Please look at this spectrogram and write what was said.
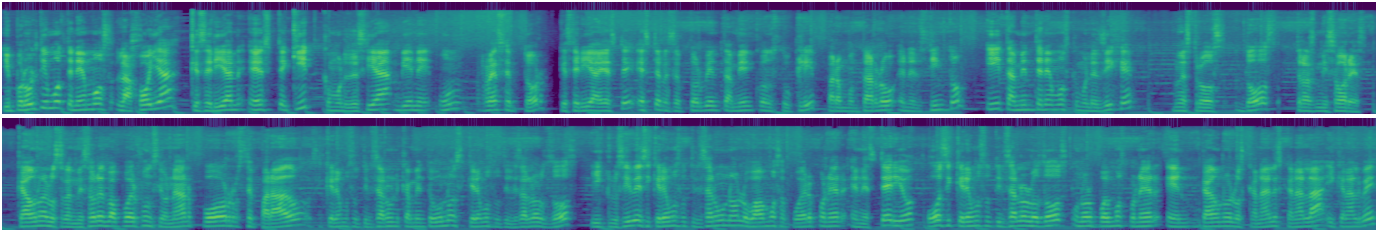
y por último tenemos la joya, que serían este kit. Como les decía, viene un receptor, que sería este. Este receptor viene también con su clip para montarlo en el cinto. Y también tenemos, como les dije, nuestros dos transmisores. Cada uno de los transmisores va a poder funcionar por separado. Si queremos utilizar únicamente uno, si queremos utilizar los dos. Inclusive si queremos utilizar uno, lo vamos a poder poner en estéreo. O si queremos utilizarlo los dos, uno lo podemos poner en cada uno de los canales, canal A y canal B.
